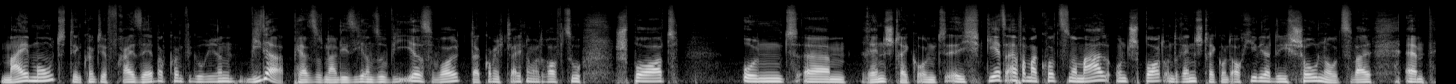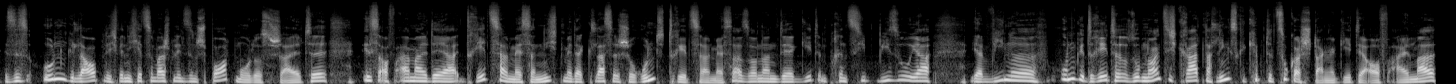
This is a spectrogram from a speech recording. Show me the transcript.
My Mode, den könnt ihr frei selber konfigurieren, wieder personalisieren, so wie ihr es wollt. Da komme ich gleich nochmal drauf zu. Sport, und ähm, Rennstrecke. Und ich gehe jetzt einfach mal kurz normal und Sport und Rennstrecke und auch hier wieder die Show Notes, weil ähm, es ist unglaublich, wenn ich jetzt zum Beispiel in diesen Sportmodus schalte, ist auf einmal der Drehzahlmesser nicht mehr der klassische Runddrehzahlmesser, sondern der geht im Prinzip wie so ja, ja wie eine umgedrehte, so um 90 Grad nach links gekippte Zuckerstange geht der auf einmal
